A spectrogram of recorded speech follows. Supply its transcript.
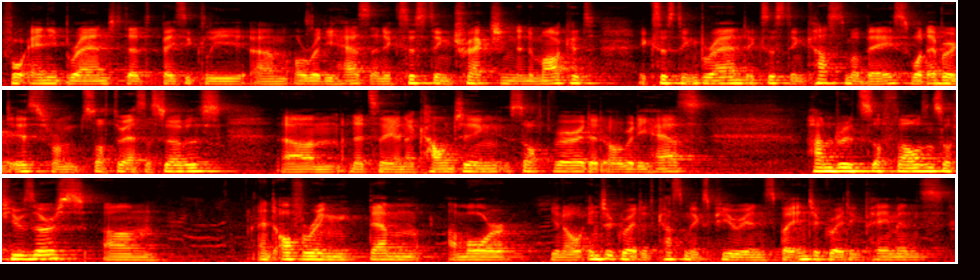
for any brand that basically um, already has an existing traction in the market, existing brand, existing customer base, whatever it is from software as a service. Um, let's say an accounting software that already has hundreds of thousands of users um, and offering them a more you know integrated customer experience by integrating payments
